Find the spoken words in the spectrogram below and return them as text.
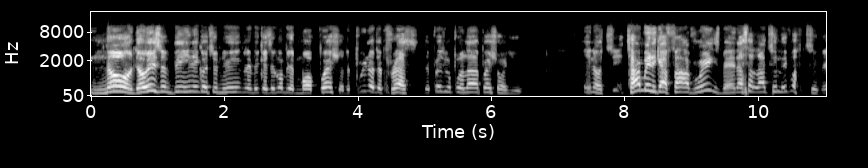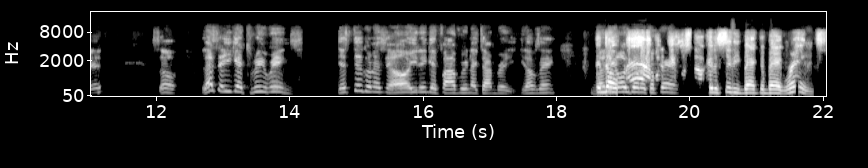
No, the reason being he didn't go to New England because there's gonna be more pressure. The you know the press, the press will put a lot of pressure on you. You know, Tom Brady got five rings, man. That's a lot to live up to, man. So let's say you get three rings, they're still gonna say, "Oh, you didn't get five rings like Tom Brady." You know what I'm saying? But it don't always gonna compare. Get a city back to back rings.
